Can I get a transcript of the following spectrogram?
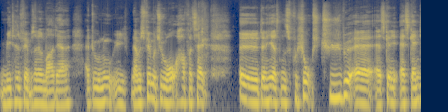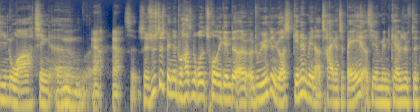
midt-90'erne meget, det er, at du nu i nærmest 25 år har fortalt øh, den her sådan, fusionstype af, af, af Scandi Noir ting. Øh, Mm, ja, ja. så, så jeg synes, det er spændende, at du har sådan en rød tråd igennem det, og, og du virkelig jo også genanvender og trækker tilbage og siger, men kan jeg løfte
